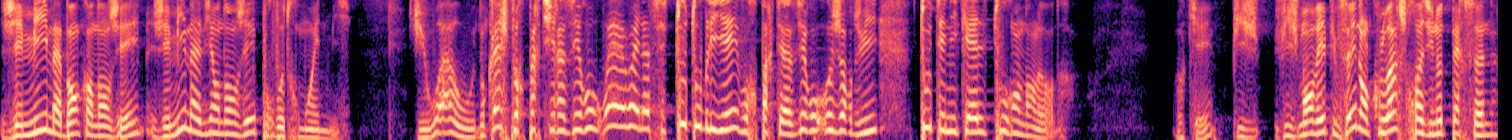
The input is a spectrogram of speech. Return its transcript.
J'ai mis ma banque en danger, j'ai mis ma vie en danger pour votre mois et demi. Je dis waouh, donc là je peux repartir à zéro. Ouais, ouais, là c'est tout oublié, vous repartez à zéro aujourd'hui, tout est nickel, tout rentre dans l'ordre. Ok, puis je m'en vais, puis vous savez, dans le couloir, je croise une autre personne.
